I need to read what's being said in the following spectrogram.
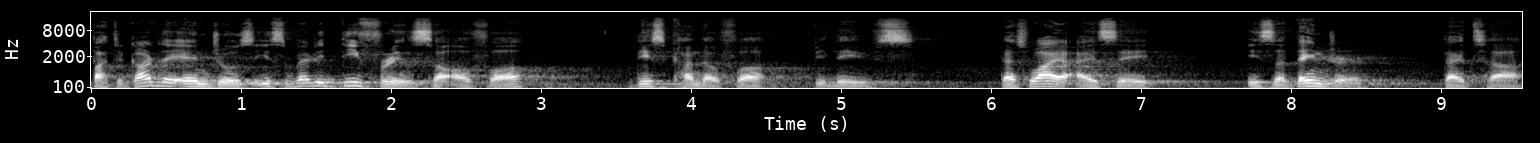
But guardian angels is very different of uh, this kind of uh, beliefs. That's why I say is a danger that uh,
